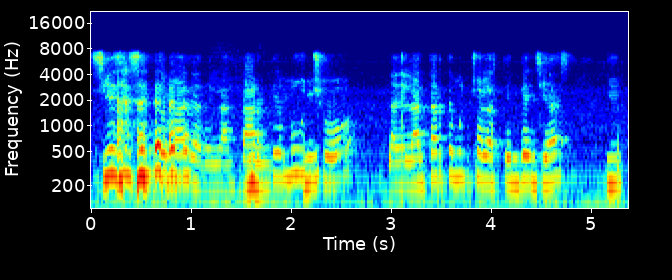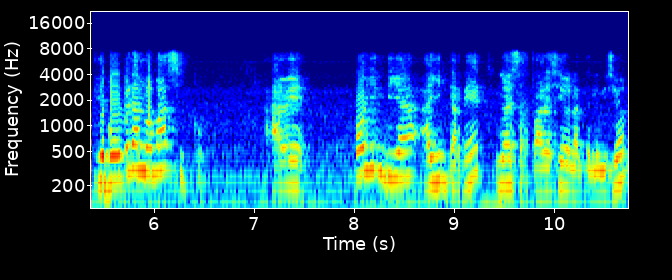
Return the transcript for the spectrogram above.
si es ese tema de adelantarte mucho, de adelantarte mucho a las tendencias, y de volver a lo básico. A ver, hoy en día hay internet, no ha desaparecido la televisión,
